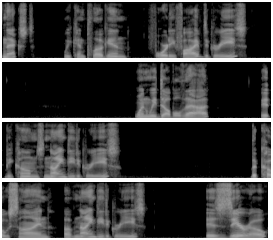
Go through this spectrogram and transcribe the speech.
Next, we can plug in 45 degrees. When we double that, it becomes 90 degrees. The cosine of 90 degrees is 0.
